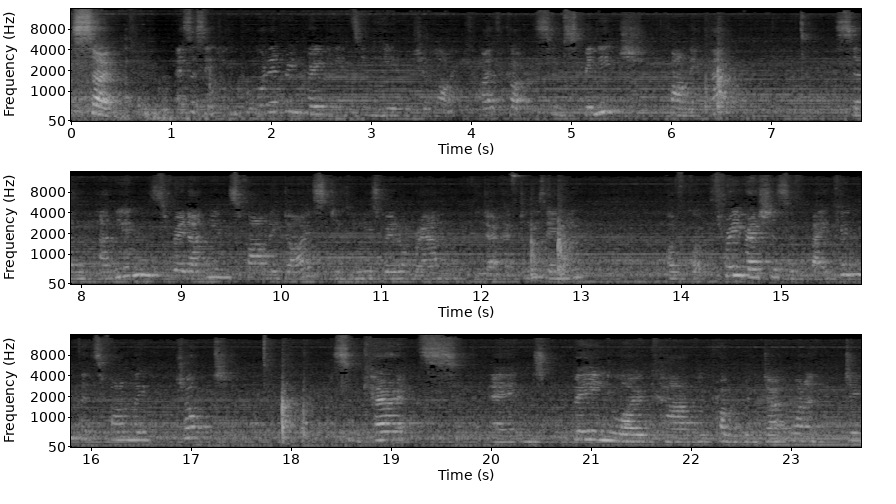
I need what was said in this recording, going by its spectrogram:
so as I said, you can put whatever ingredients in here that you like. I've got some spinach, finely cut, some onions, red onions finely diced. You can use red or brown, you don't have to use any. I've got three rashers of bacon that's finely chopped, some carrots, and being low carb, you probably don't want to do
